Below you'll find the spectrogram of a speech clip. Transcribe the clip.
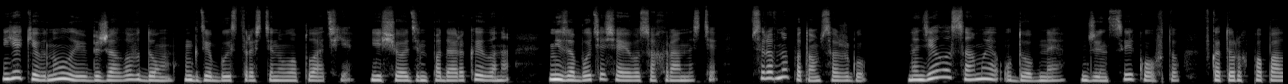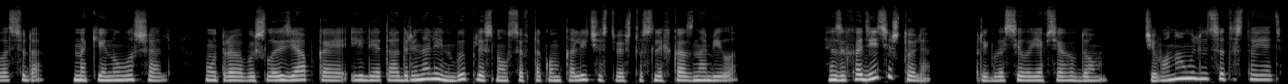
Я кивнула и убежала в дом, где быстро стянула платье. Еще один подарок Илона. Не заботясь о его сохранности. Все равно потом сожгу. Надела самое удобное — джинсы и кофту, в которых попала сюда. Накинула шаль. Утро вышло зябкое, или это адреналин выплеснулся в таком количестве, что слегка знобило. «Заходите, что ли?» — пригласила я всех в дом. «Чего на улице-то стоять?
